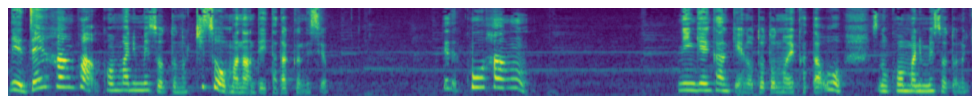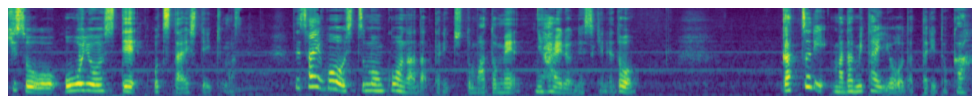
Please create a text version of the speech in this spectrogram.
で前半はこんまりメソッドの基礎を学んでいただくんですよ。で後半人間関係の整え方をそのこんまりメソッドの基礎を応用してお伝えしていきます。で最後質問コーナーだったりちょっとまとめに入るんですけれどがっつり学びたいようだったりとか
